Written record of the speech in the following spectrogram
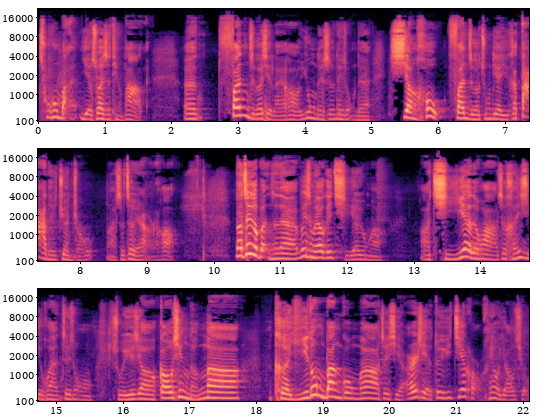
触控板也算是挺大的，呃，翻折起来哈，用的是那种的向后翻折，中间一个大的卷轴啊，是这样的啊。那这个本子呢，为什么要给企业用啊？啊，企业的话是很喜欢这种属于叫高性能啊。可移动办公啊，这些，而且对于接口很有要求。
